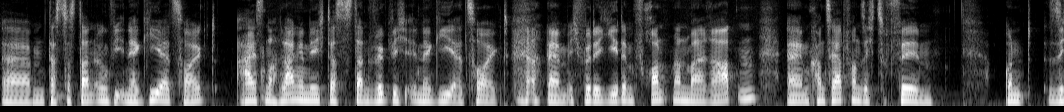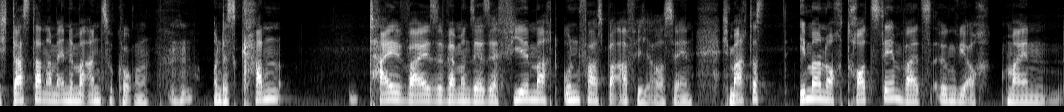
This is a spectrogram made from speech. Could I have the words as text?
ähm, dass das dann irgendwie Energie erzeugt, heißt noch lange nicht, dass es dann wirklich Energie erzeugt. Ja. Ähm, ich würde jedem Frontmann mal raten, äh, ein Konzert von sich zu filmen und sich das dann am Ende mal anzugucken. Und es kann teilweise, wenn man sehr, sehr viel macht, unfassbar affig aussehen. Ich mache das immer noch trotzdem, weil es irgendwie auch mein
